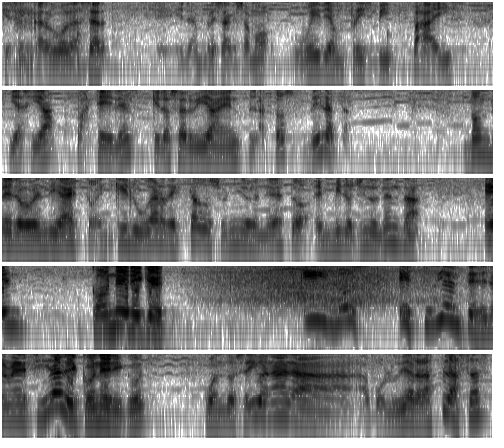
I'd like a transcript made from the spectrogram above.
que se encargó de hacer eh, la empresa que llamó William Frisbee Pies y hacía pasteles que lo servía en platos de lata. ¿Dónde lo vendía esto? ¿En qué lugar de Estados Unidos vendía esto? En 1870. En Connecticut. Y los estudiantes de la Universidad de Connecticut, cuando se iban a, a boludear a las plazas,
